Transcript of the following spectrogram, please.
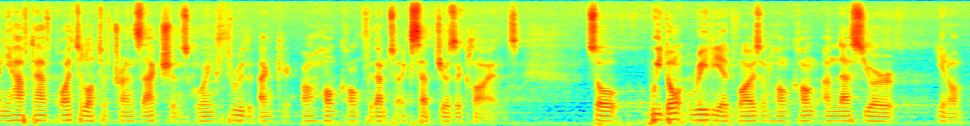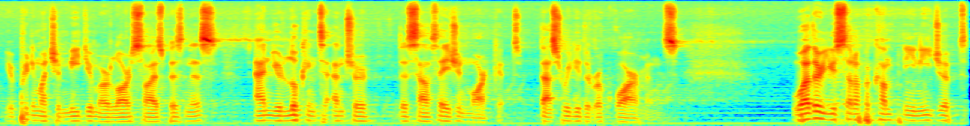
and you have to have quite a lot of transactions going through the bank in Hong Kong for them to accept you as a client. So we don't really advise on Hong Kong unless you're, you know, you're pretty much a medium or large size business, and you're looking to enter the South Asian market. That's really the requirements. Whether you set up a company in Egypt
